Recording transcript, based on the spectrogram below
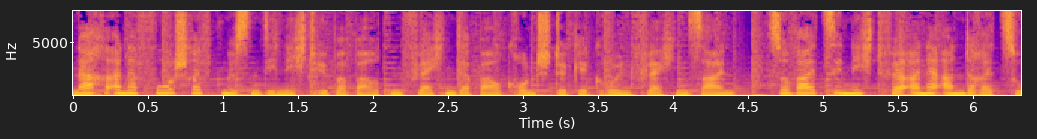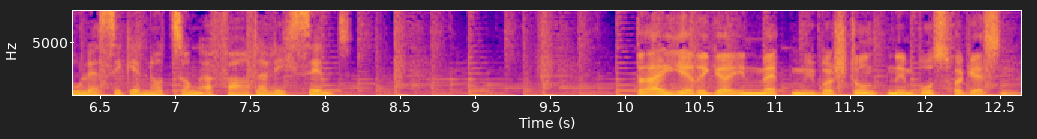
Nach einer Vorschrift müssen die nicht überbauten Flächen der Baugrundstücke Grünflächen sein, soweit sie nicht für eine andere zulässige Nutzung erforderlich sind. Dreijähriger in Meppen über Stunden im Bus vergessen.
